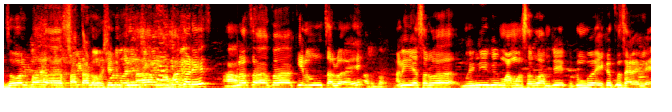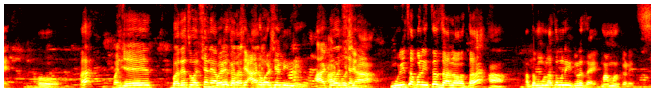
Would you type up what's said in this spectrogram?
जवळपास सात आठ वर्षांनी पुन्हा मामाकडेच. मुलाचा आता केलं चालू आहे. आणि या सर्व बहिणी मामा सर्व आमचे कुटुंब एकत्र झालेले आहे हा. म्हणजे बरेच वर्षाने आपल्या बरेच वर्ष घरात आठ. वर्षांनी नाही. आठ वर्षांनी? हा. मुलीचा पण इथंच झाला होता. हा. आता मुलाचा पण इकडेच आहे मामाकडेच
